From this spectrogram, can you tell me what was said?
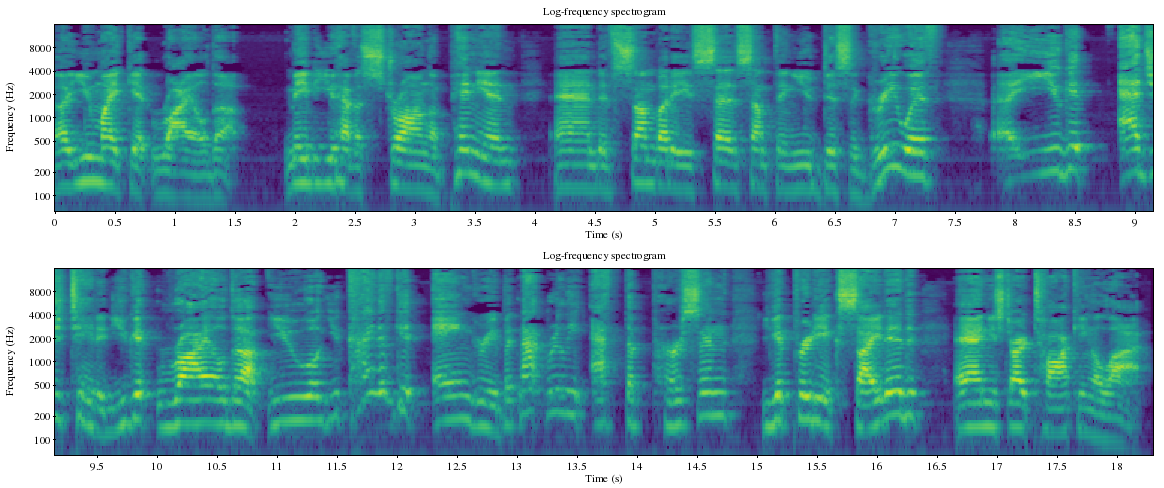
uh, you might get riled up. Maybe you have a strong opinion, and if somebody says something you disagree with, uh, you get agitated, you get riled up, you you kind of get angry, but not really at the person. You get pretty excited, and you start talking a lot.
